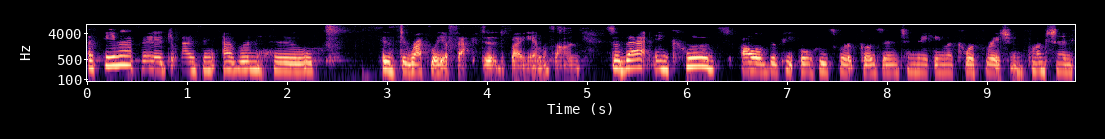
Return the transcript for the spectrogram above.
Athena is recognizing everyone who is directly affected by Amazon. So that includes all of the people whose work goes into making the corporation function,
